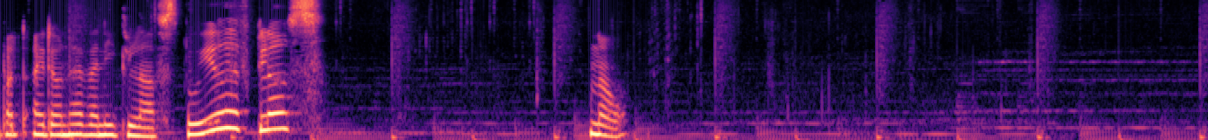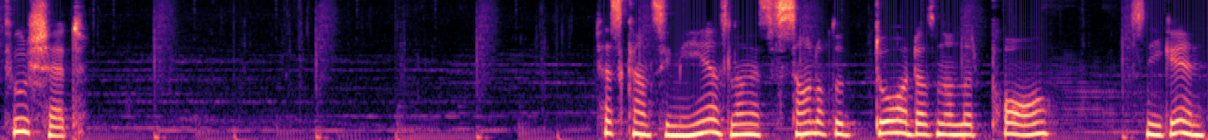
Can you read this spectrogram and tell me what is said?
But I don't have any gloves. Do you have gloves? No. Tool shed. Just can't see me here as long as the sound of the door doesn't alert Paul. Sneak in.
